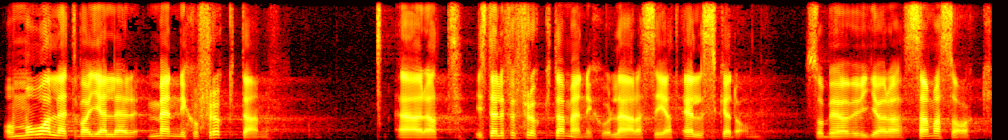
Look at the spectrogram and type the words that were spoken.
Och målet vad gäller människofruktan är att istället för frukta människor lära sig att älska dem, så behöver vi göra samma sak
